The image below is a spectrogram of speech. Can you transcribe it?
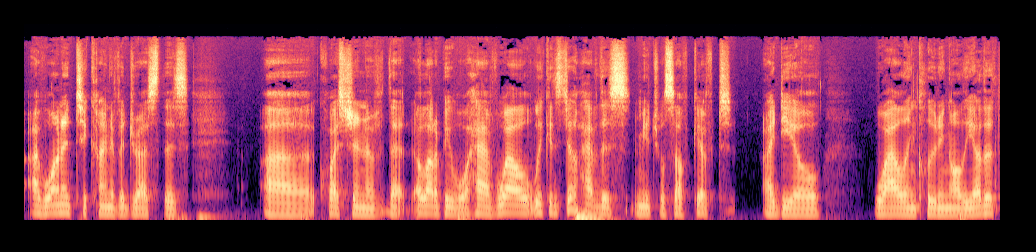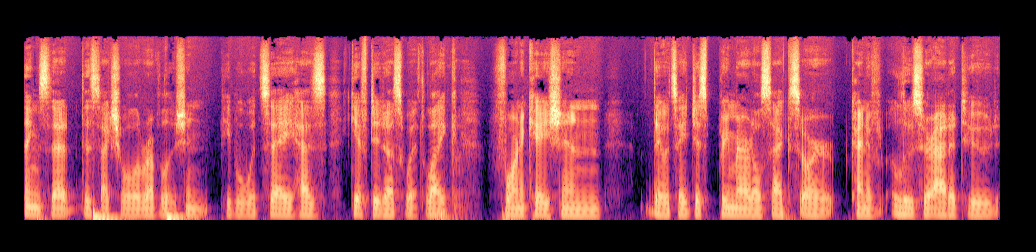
I wanted to kind of address this uh, question of that a lot of people have. Well, we can still have this mutual self gift ideal while including all the other things that the sexual revolution people would say has gifted us with, like fornication. They would say just premarital sex or kind of looser attitude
